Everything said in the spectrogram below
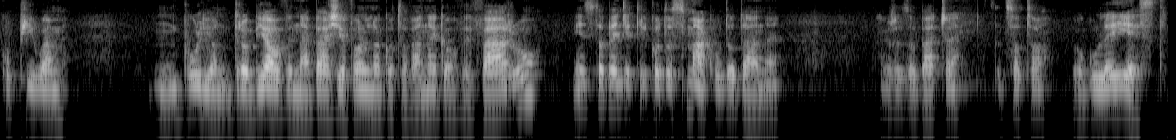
kupiłam bulion drobiowy na bazie wolno gotowanego wywaru, więc to będzie tylko do smaku dodane. Także zobaczę, co to w ogóle jest.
